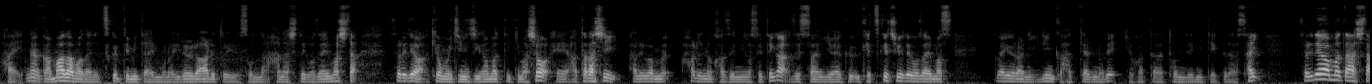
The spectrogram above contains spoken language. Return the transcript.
はい。なんかまだまだに作ってみたいものいろいろあるというそんな話でございました。それでは今日も一日頑張っていきましょう。えー、新しいアルバム、春の風に乗せてが絶賛予約受付中でございます。概要欄にリンク貼ってあるので、よかったら飛んでみてください。それではまた明日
